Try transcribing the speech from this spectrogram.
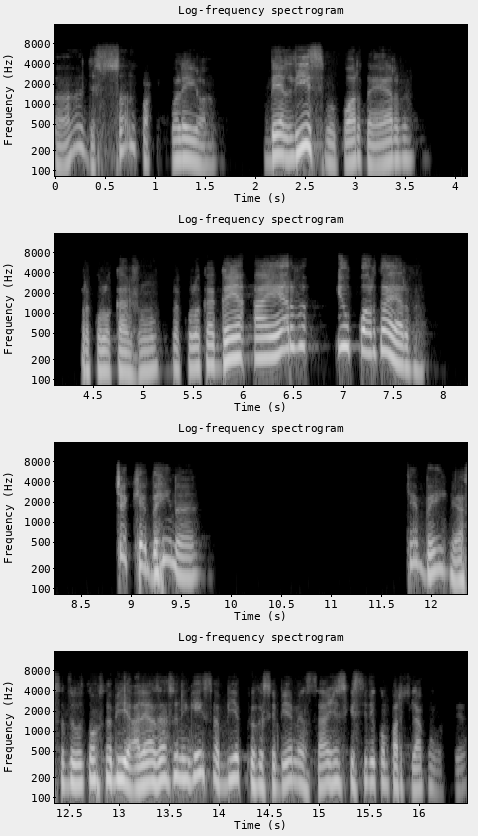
Ah, The Sun Park. Olha aí, ó. Belíssimo porta-erva para colocar junto, para colocar ganha a erva e o porta-erva. Tchê, que é bem, né? Que é bem. Essa eu não sabia. Aliás, essa ninguém sabia, porque eu recebi a mensagem e esqueci de compartilhar com vocês.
